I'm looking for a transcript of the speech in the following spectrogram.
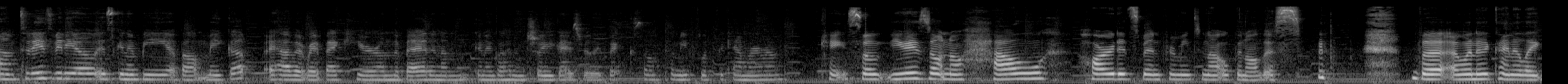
um, today's video is going to be about makeup. I have it right back here on the bed and I'm going to go ahead and show you guys really quick. So let me flip the camera around. Okay, so you guys don't know how hard it's been for me to not open all this. but I want to kind of like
